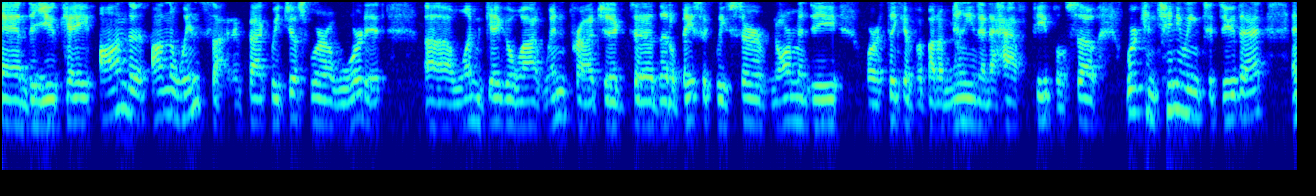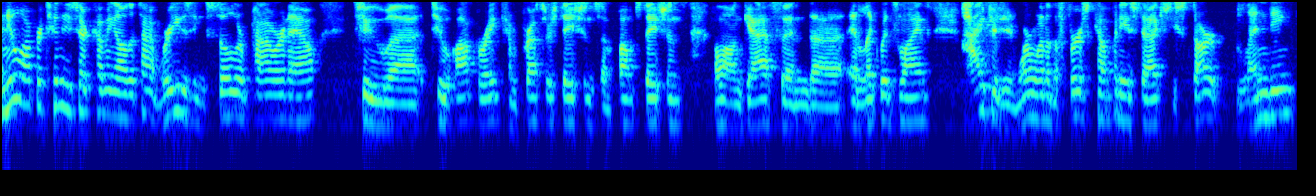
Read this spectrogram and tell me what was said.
and the UK on the on the wind side. In fact, we just were awarded uh, one gigawatt wind project uh, that'll basically serve Normandy or think of about a million and a half people. So we're continuing to do that, and new opportunities are coming all the time. We're using solar power now to uh, to operate compressor stations and pump stations along gas and uh, and liquids lines. Hydrogen. We're one of the first companies to actually start blending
